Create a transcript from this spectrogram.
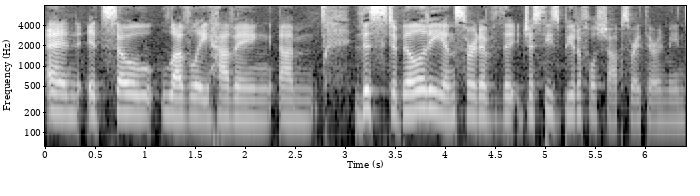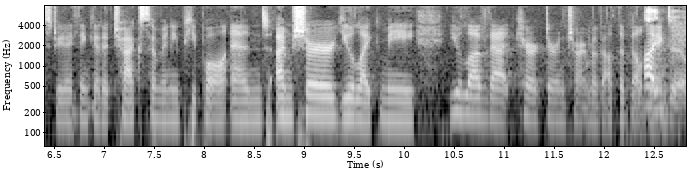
and it's so lovely having um, this stability and sort of the, just these beautiful shops right there on Main Street. I think it attracts so many people, and I'm sure you like me, you love that character and charm about the building. I do.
